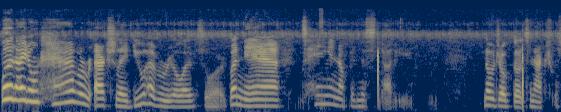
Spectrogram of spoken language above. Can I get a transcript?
But I don't have a. Actually, I do have a real life sword. But nah, it's hanging up in the study. No joke though, it's an actual sword.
